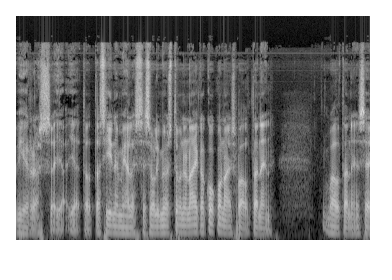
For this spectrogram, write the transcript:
virrassa. Ja, ja tota, siinä mielessä se oli myös tämmöinen aika kokonaisvaltainen valtainen se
